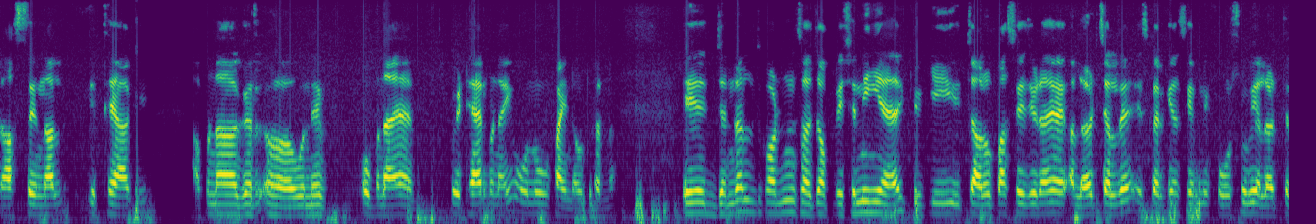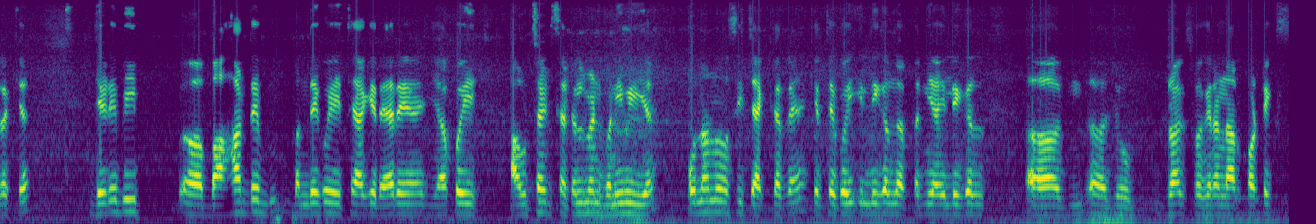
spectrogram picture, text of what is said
ਰਾਸਤੇ ਨਾਲ ਇੱਥੇ ਆ ਕੇ ਆਪਣਾ ਅਗਰ ਉਹਨੇ ਉਹ ਬਣਾਇਆ ਹੈ, ਕੋਈ ਠਹਿਰ ਬਣਾਈ ਉਹਨੂੰ ਫਾਈਂਡ ਆਊਟ ਕਰਨਾ। ਇਹ ਜਨਰਲ ਕੋਆਰਡੀਨੇਟ ਸਰਚ ਆਪਰੇਸ਼ਨ ਹੀ ਹੈ ਕਿਉਂਕਿ ਚਾਰੋਂ ਪਾਸੇ ਜਿਹੜਾ ਹੈ ਅਲਰਟ ਚੱਲ ਰਿਹਾ ਇਸ ਕਰਕੇ ਅਸੀਂ ਆਪਣੀ ਫੋਰਸ ਨੂੰ ਵੀ ਅਲਰਟ ਤੇ ਰੱਖਿਆ। ਜਿਹੜੇ ਵੀ ਬਾਹਰ ਦੇ ਬੰਦੇ ਕੋਈ ਇੱਥੇ ਆ ਕੇ ਰਹਿ ਰਹੇ ਹੈ ਜਾਂ ਕੋਈ ਆਊਟਸਾਈਡ ਸੈਟਲਮੈਂਟ ਬਣੀ ਹੋਈ ਹੈ ਉਹਨਾਂ ਨੂੰ ਅਸੀਂ ਚੈੱਕ ਕਰ ਰਹੇ ਹਾਂ ਕਿਤੇ ਕੋਈ ਇਲੀਗਲ ਵੈਪਨ ਜਾਂ ਇਲੀਗਲ ਜੋ ਡਰੱਗਸ ਵਗੈਰਾ ਨਾਰਕੋਟਿਕਸ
